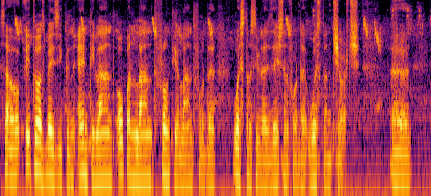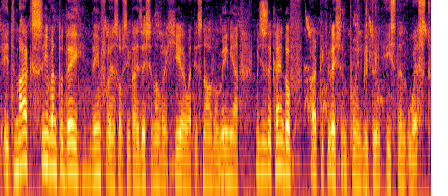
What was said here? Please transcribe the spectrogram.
So it was basically an empty land, open land, frontier land for the Western civilization, for the Western Church. Uh, it marks even today the influence of civilization over here, what is now Romania, which is a kind of articulation point between East and West.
